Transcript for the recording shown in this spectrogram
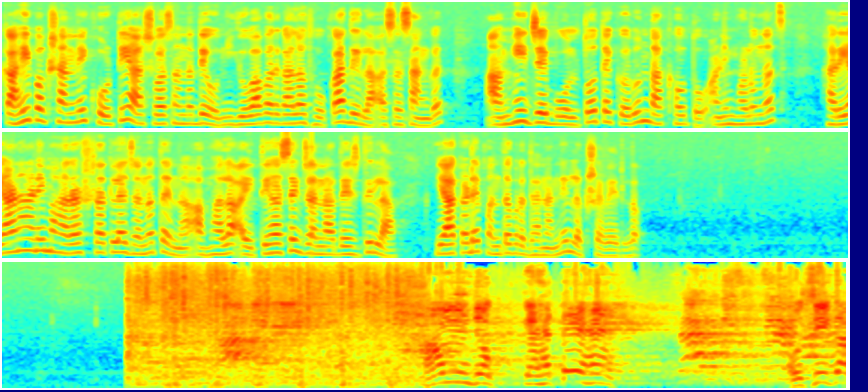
काही पक्षांनी खोटी आश्वासनं देऊन युवा वर्गाला धोका दिला असं सांगत आम्ही जे बोलतो ते करून दाखवतो आणि म्हणूनच हरियाणा आणि महाराष्ट्रातल्या जनतेनं आम्हाला ऐतिहासिक जनादेश दिला याकडे पंतप्रधानांनी लक्ष वेधलं. हम जो कहते हैं, उसी का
